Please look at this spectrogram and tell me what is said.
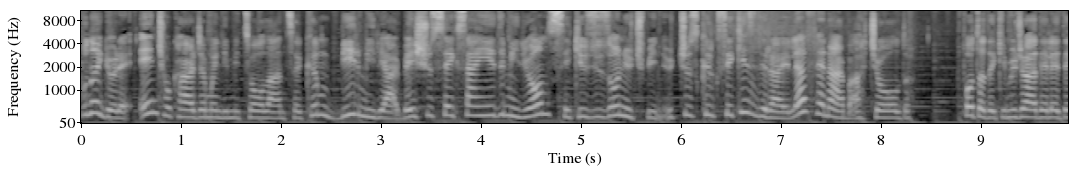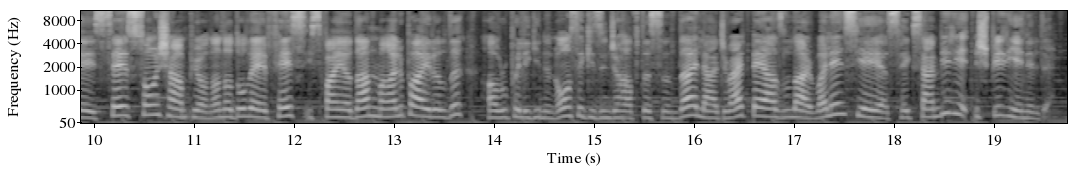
Buna göre en çok harcama limiti olan takım 1 milyar 587 milyon 813 bin 348 lirayla Fenerbahçe oldu. Potadaki mücadelede ise son şampiyon Anadolu Efes İspanya'dan mağlup ayrıldı. Avrupa Ligi'nin 18. haftasında lacivert beyazlılar Valencia'ya 81-71 yenildi.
